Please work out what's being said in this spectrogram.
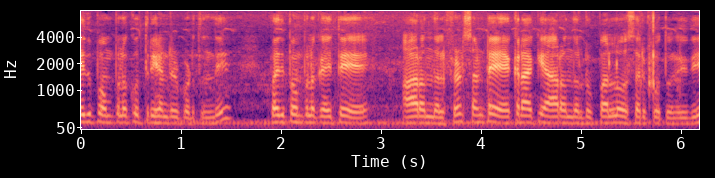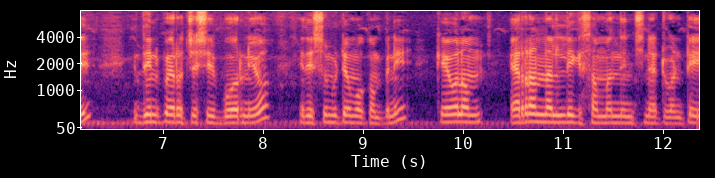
ఐదు పంపులకు త్రీ హండ్రెడ్ పడుతుంది. పది పంపులకైతే ఆరు వందలు ఫ్రెండ్స్. అంటే ఎకరాకి ఆరు వందల రూపాయల్లో సరిపోతుంది ఇది. దీని పేరు వచ్చేసి బోర్నియో. ఇది సుమిటోమో కంపెనీ. కేవలం ఎర్ర నల్లికి సంబంధించినటువంటి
